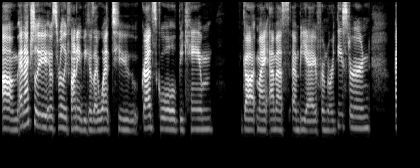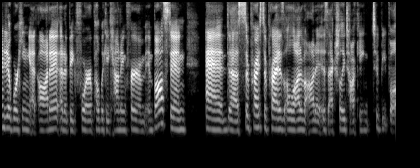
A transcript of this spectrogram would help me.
Um, and actually, it was really funny because I went to grad school, became, got my MS MBA from Northeastern, ended up working at audit at a big four public accounting firm in Boston. And uh, surprise, surprise, a lot of audit is actually talking to people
